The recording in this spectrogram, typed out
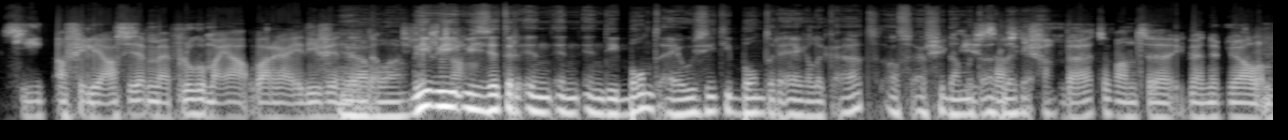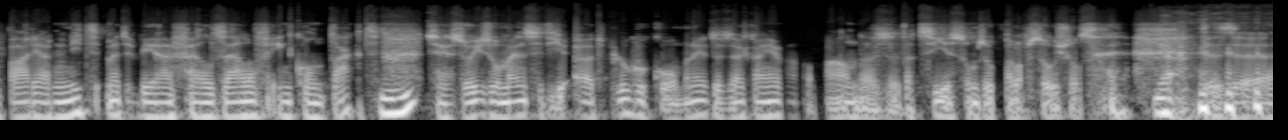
geen affiliaties hebben met ploegen. Maar ja, waar ga je die vinden? Ja, wie, wie, wie, zit er in, in, in die bond? Hey, hoe ziet die bond er eigenlijk uit? Als, als je dat moet uitleggen. niet van buiten, want uh, ik ben er nu al een paar jaar niet met de BFL zelf in contact. Mm -hmm. Het zijn sowieso mensen die uit ploegen komen, hè, dus daar kan je van op aan. Dus, dat zie je soms ook wel op socials. Ja. dus uh,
